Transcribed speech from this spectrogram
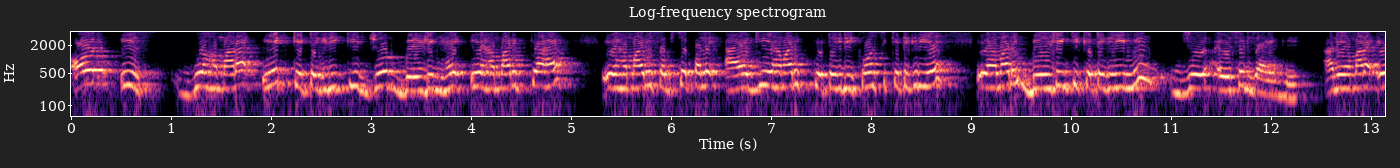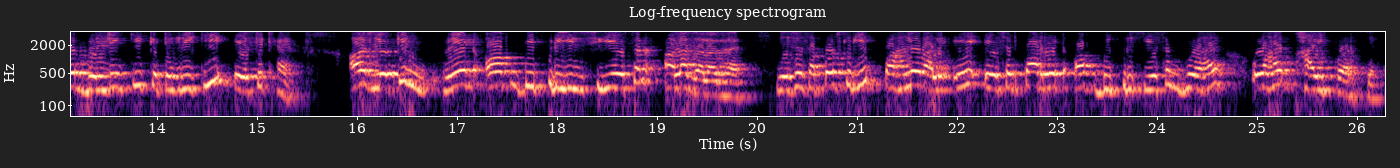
और इस जो हमारा एक कैटेगरी की जो बिल्डिंग है ये हमारी क्या है? ये हमारी सबसे पहले आएगी हमारी कैटेगरी कौन सी कैटेगरी है? ये हमारी बिल्डिंग की कैटेगरी में जो एसिड जाएँगे। यानी हमारा ये बिल्डिंग की कैटेगरी की एसिड है। और लेकिन रेट ऑफ़ डिप्रिसिएशन अलग अलग है। जैसे सपोज़ करिए, पहले वाले ए एसेट का रेट ऑफ़ डिप्रिसिएशन जो है, वो है फाइव परसेंट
